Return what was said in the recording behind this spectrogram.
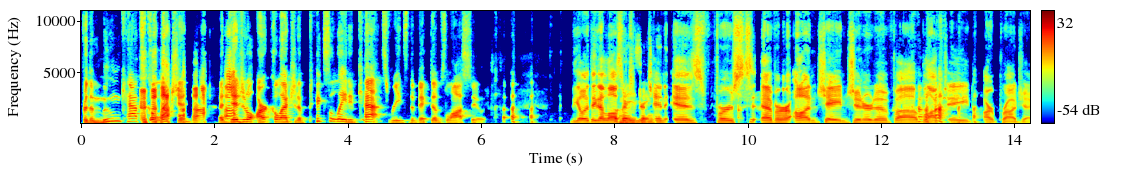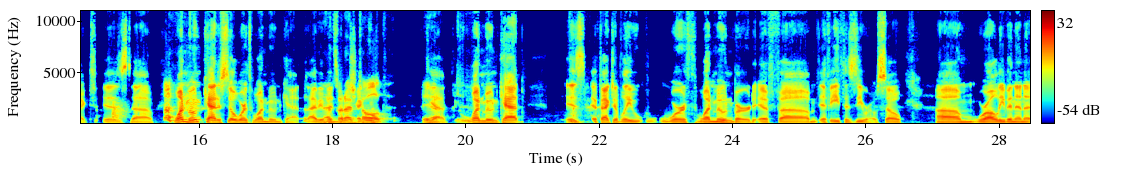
for the Mooncats collection, a digital art collection of pixelated cats. Reads the victim's lawsuit. The only thing that lawsuit's Amazing. mention is first ever on-chain generative uh, blockchain art project. Is uh, one mooncat is still worth one mooncat? I've even That's what I'm told. Yeah. one mooncat is effectively worth one moonbird if um, if ETH is zero. So um, we're all living in a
